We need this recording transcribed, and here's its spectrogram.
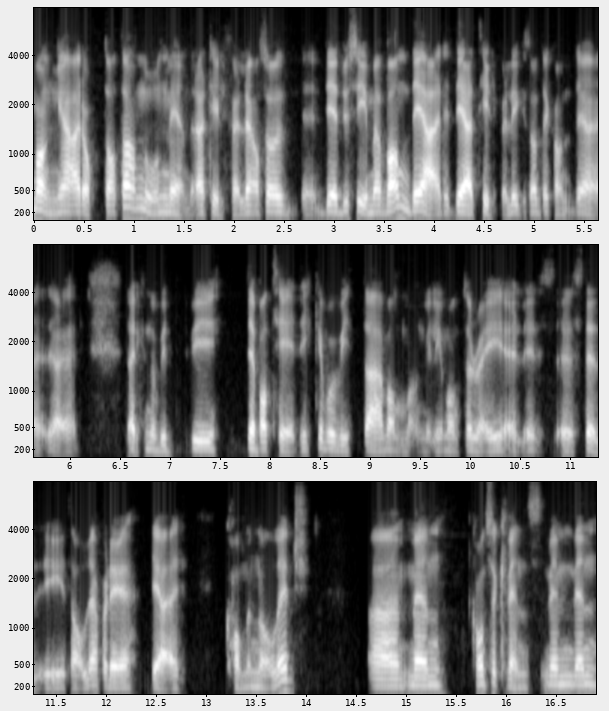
mange er opptatt av, noen mener er tilfellet. Altså, det du sier med vann, det er, det er tilfellet. Det, det, det, er, det, er, ikke noe vi, vi debatterer ikke hvorvidt det er vannmangel i Monterey eller steder i Italia, for det, det er common knowledge. men, men, men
